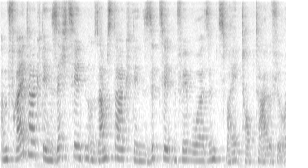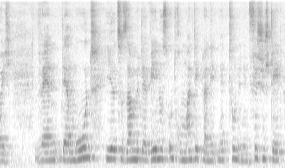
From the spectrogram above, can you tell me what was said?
Am Freitag, den 16. und Samstag, den 17. Februar sind zwei Top-Tage für euch, wenn der Mond hier zusammen mit der Venus und Romantikplanet Neptun in den Fischen steht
